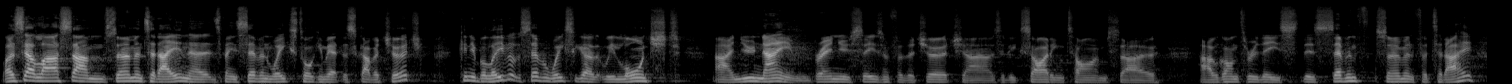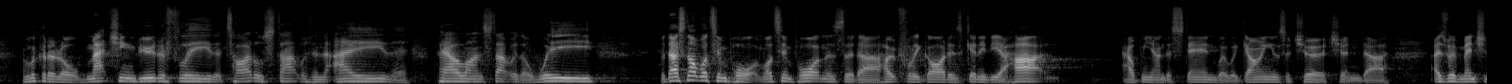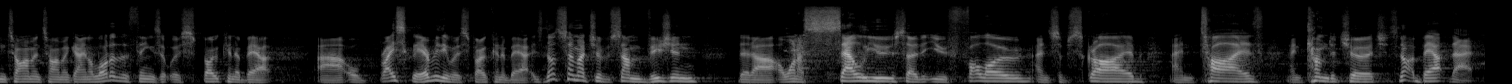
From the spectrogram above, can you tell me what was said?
Well, it's our last um, sermon today, and uh, it's been seven weeks talking about Discover Church. Can you believe it? It was seven weeks ago that we launched a new name, brand new season for the church. Uh, it was an exciting time. So uh, we've gone through these, this seventh sermon for today. And look at it all matching beautifully. The titles start with an A, the power lines start with a we. But that's not what's important. What's important is that uh, hopefully God is getting to your heart, helping you understand where we're going as a church. And uh, as we've mentioned time and time again, a lot of the things that we've spoken about, uh, or basically everything we've spoken about, is not so much of some vision that uh, I want to sell you so that you follow and subscribe and tithe and come to church. It's not about that.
